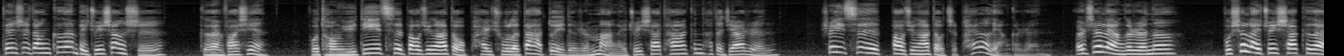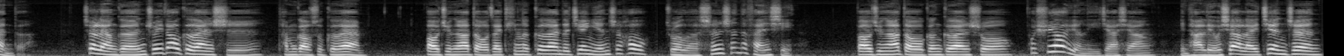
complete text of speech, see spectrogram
但是当个案被追上时，个案发现，不同于第一次暴君阿斗派出了大队的人马来追杀他跟他的家人，这一次暴君阿斗只派了两个人，而这两个人呢，不是来追杀个案的。这两个人追到个案时，他们告诉个案，暴君阿斗在听了个案的谏言之后，做了深深的反省。暴君阿斗跟个案说：“不需要远离家乡，请他留下来见证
